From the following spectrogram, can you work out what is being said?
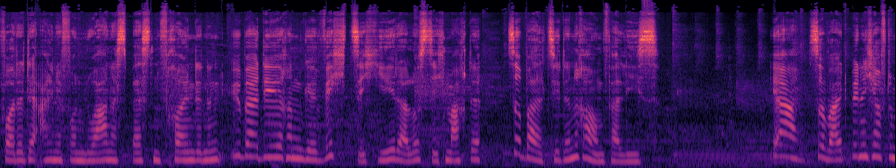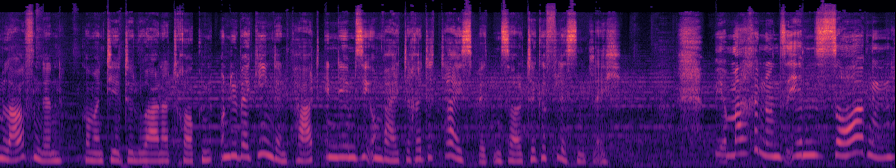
forderte eine von Luanas besten Freundinnen, über deren Gewicht sich jeder lustig machte, sobald sie den Raum verließ. Ja, soweit bin ich auf dem Laufenden, kommentierte Luana trocken und überging den Part, indem sie um weitere Details bitten sollte, geflissentlich. Wir machen uns eben Sorgen,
